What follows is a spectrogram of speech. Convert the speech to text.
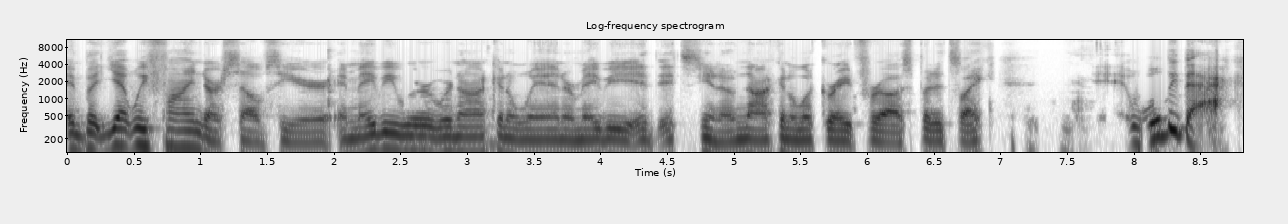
And, but yet we find ourselves here and maybe we're we're not going to win or maybe it, it's you know not going to look great for us but it's like eh, we'll be back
